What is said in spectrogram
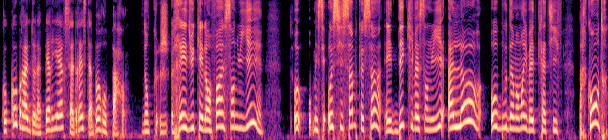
Coco Braque de la Perrière s'adresse d'abord aux parents. Donc, rééduquer l'enfant à s'ennuyer. mais c'est aussi simple que ça. Et dès qu'il va s'ennuyer, alors, au bout d'un moment, il va être créatif. Par contre,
